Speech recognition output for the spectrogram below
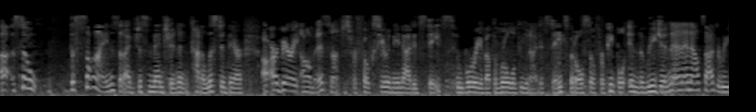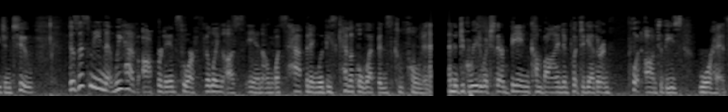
Uh, so the signs that I've just mentioned and kind of listed there are, are very ominous, not just for folks here in the United States who worry about the role of the United States, but also for people in the region and, and outside the region, too. Does this mean that we have operatives who are filling us in on what's happening with these chemical weapons components and the degree to which they're being combined and put together and put onto these warheads?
